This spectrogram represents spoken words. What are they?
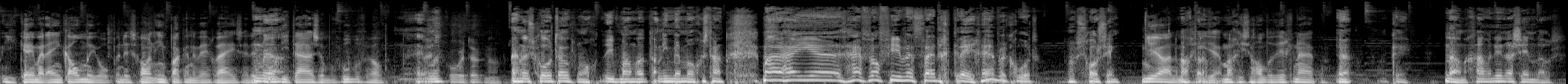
hier kan je maar één kant mee op. En dat is gewoon inpakken en wegwijzen. Dat ja. niet thuis op een voetbalveld. Nee, en hij scoort ook nog. En hij scoort ook nog. Die man had dan niet meer mogen staan. Maar hij, uh, hij heeft wel vier wedstrijden gekregen, hè, heb ik gehoord. Een schorsing. Ja, dan mag hij, mag hij zijn handen dichtknijpen. Ja, oké. Okay. Nou, dan gaan we nu naar zinloos.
